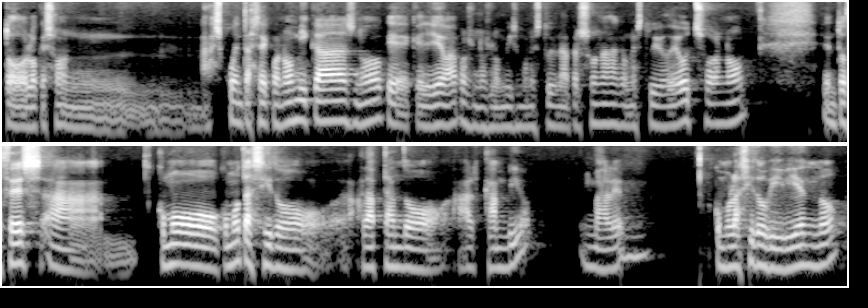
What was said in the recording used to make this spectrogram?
todo lo que son las cuentas económicas ¿no? que, lleva, pues no es lo mismo un estudio de una persona que un estudio de ocho, ¿no? Entonces, ah, ¿cómo, ¿cómo, te has ido adaptando al cambio? ¿Vale? ¿Cómo lo has ido viviendo?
